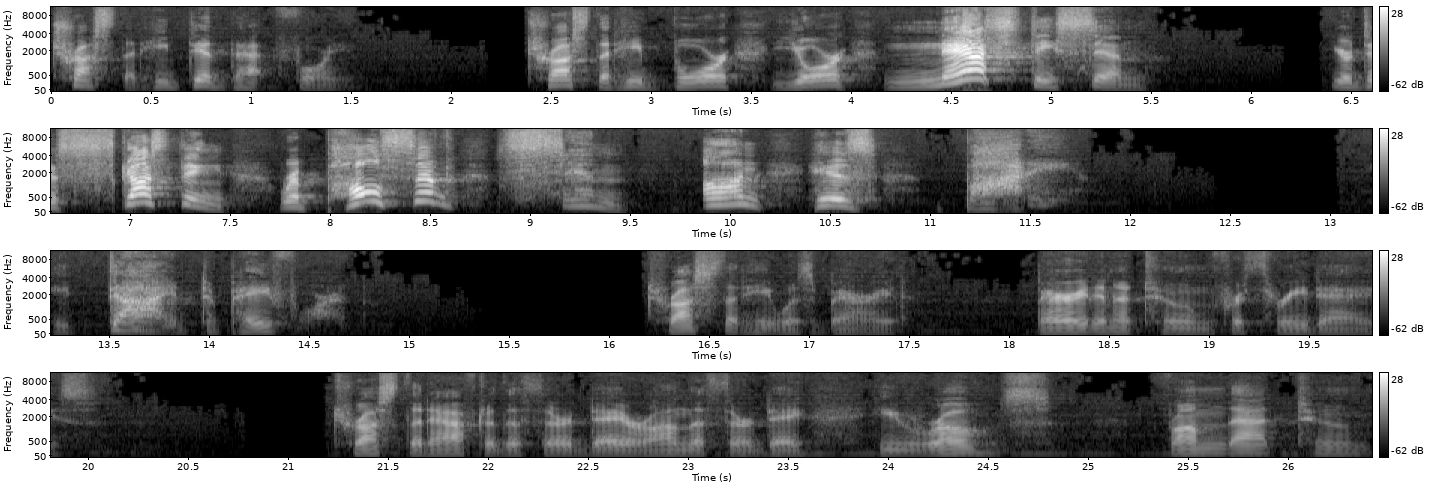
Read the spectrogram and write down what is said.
Trust that He did that for you. Trust that He bore your nasty sin, your disgusting, repulsive sin on His body. He died to pay for it. Trust that He was buried buried in a tomb for three days. Trust that after the third day or on the third day, he rose from that tomb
